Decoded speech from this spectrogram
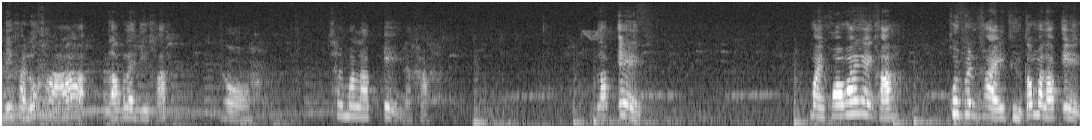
วัสดีค่ะลูกค้า รับอะไรดีคะอ๋อฉันมารับเอกนะคะ รับเอก หมายความว่าไงคะ คุณเป็นใครถึงต้องมารับเอก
